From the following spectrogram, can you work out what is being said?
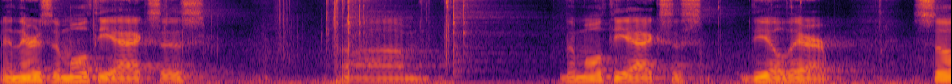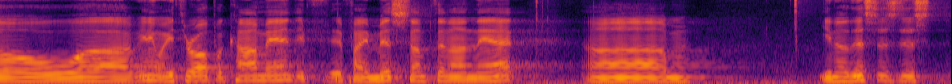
and there's the multi-axis, um, the multi-axis deal there. So uh, anyway, throw up a comment if, if I missed something on that. Um, you know, this is just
